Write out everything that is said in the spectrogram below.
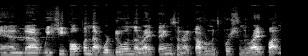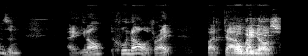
and uh, we keep hoping that we're doing the right things and our government's pushing the right buttons, and uh, you know, who knows, right? But uh, Nobody one thing- knows.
